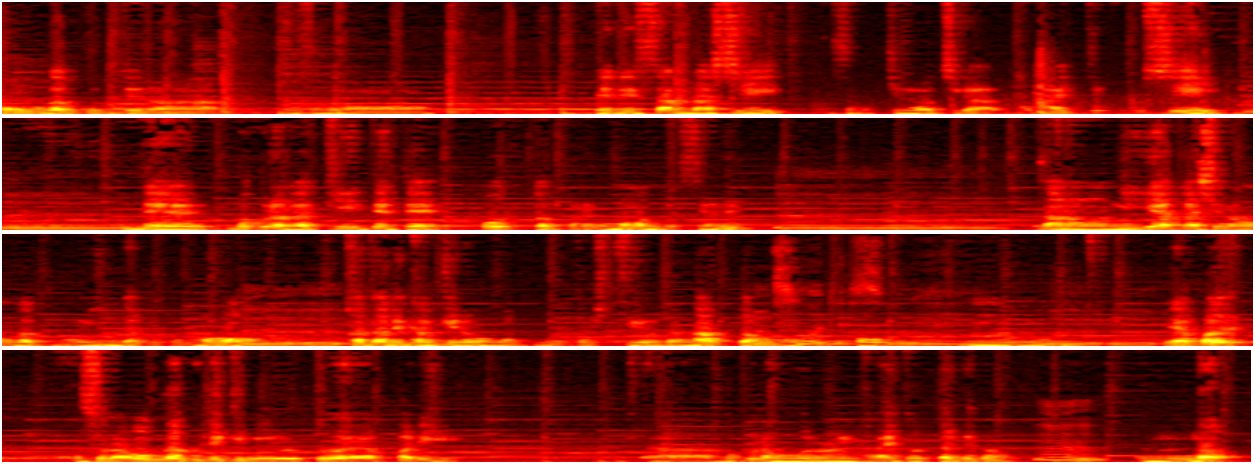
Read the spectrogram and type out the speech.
音楽っていうのはそのエリスさんらしいその気持ちが入ってくるしうん。で僕らが聴いてておっとこれ思うんですよね。うんあの賑やかしの音楽もいいんだけども、うんうん。語りかける音楽もやっぱ必要だなとは思そうですね。うんやっぱりその音楽的に言うとやっぱりあー僕の心に書いとったけどうん。の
